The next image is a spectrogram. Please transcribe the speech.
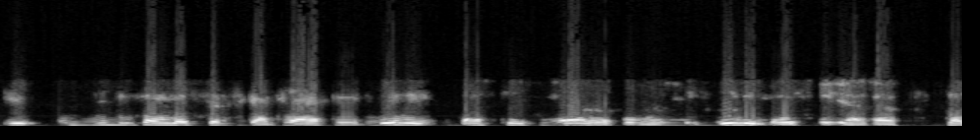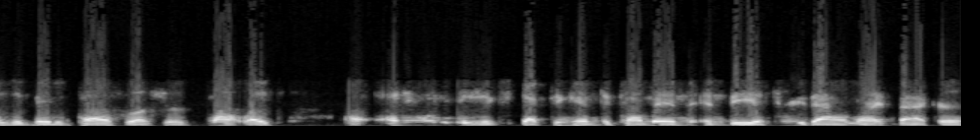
you, you've been saying this since he got drafted. Really, best case scenario for him is really mostly as a designated pass rusher. It's not like uh, anyone was expecting him to come in and be a three down linebacker.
